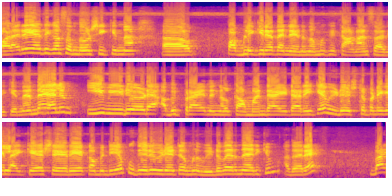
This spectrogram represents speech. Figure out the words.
വളരെയധികം സന്തോഷിക്കുന്ന പബ്ലിക്കിനെ തന്നെയാണ് നമുക്ക് കാണാൻ സാധിക്കുന്നത്. എന്തായാലും ഈ വീഡിയോയുടെ അഭിപ്രായം നിങ്ങൾ കമന്റ് ആയിട്ട് അറിയിക്കുക. വീഡിയോ ഇഷ്ടപ്പെട്ടെങ്കിൽ ലൈക്ക് ചെയ്യുക ഷെയർ ചെയ്യുക കമന്റ് ചെയ്യുക. പുതിയൊരു വീഡിയോ ആയിട്ട് നമ്മൾ വീണ്ടും വരുന്നതായിരിക്കും. അതുവരെ ബൈ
